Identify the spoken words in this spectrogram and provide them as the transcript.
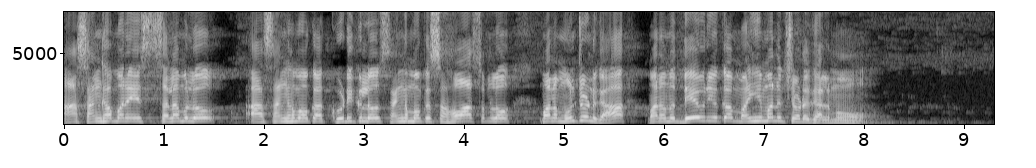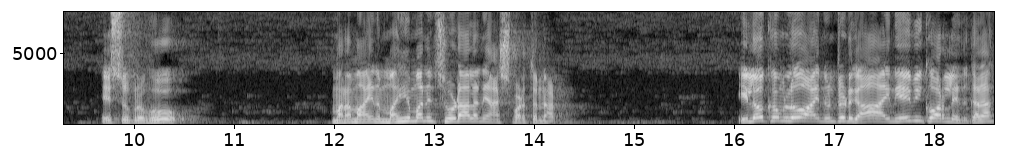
ఆ సంఘం అనే స్థలములో ఆ సంఘం ఒక కుడికిలో సంఘం ఒక సహవాసంలో మనం ఉంటుండగా మనము దేవుని యొక్క మహిమను చూడగలము. యేసు ప్రభు మనం ఆయన మహిమని చూడాలని ఆశపడుతున్నాడు. ఈ లోకంలో ఆయన ఉంటుడుగా ఆయన ఏమీ కోరలేదు కదా?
